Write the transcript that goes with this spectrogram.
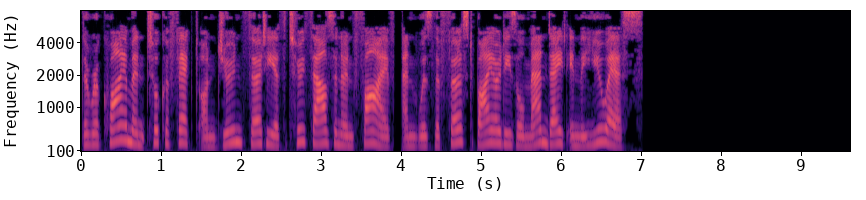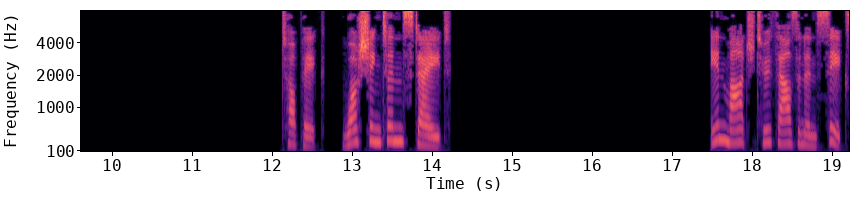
The requirement took effect on June 30, 2005, and was the first biodiesel mandate in the U.S. Washington state In March 2006,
